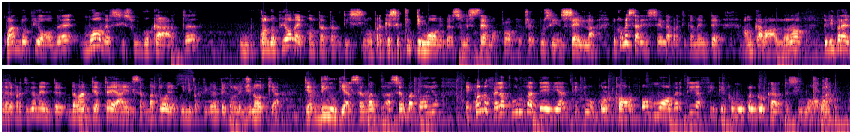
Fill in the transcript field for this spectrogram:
quando piove, muoversi sul go-kart quando piove conta tantissimo perché se tu ti muovi verso l'esterno proprio, cioè tu sei in sella, è come stare in sella praticamente a un cavallo, no? Devi prendere praticamente davanti a te hai il serbatoio, quindi praticamente con le ginocchia ti avvinghi al, serva- al serbatoio e quando fai la curva devi anche tu col corpo muoverti affinché comunque il go-kart si muova.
